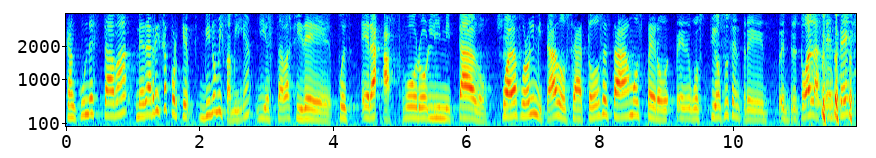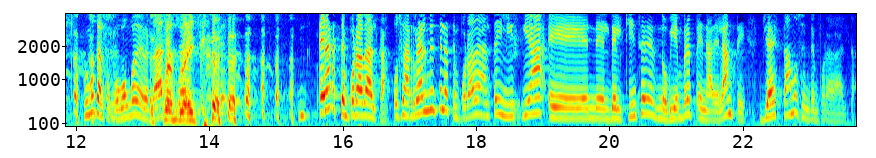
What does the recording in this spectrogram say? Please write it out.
Cancún estaba, me da risa porque vino mi familia y estaba así de, pues era aforo limitado. ¿Cuál aforo limitado? O sea, todos estábamos pero pegostiosos entre, entre toda la gente. Fuimos al Cocobongo de verdad. O sea, break. era temporada alta. O sea, realmente la temporada alta inicia eh, en el del 15 de noviembre en adelante. Ya estamos en temporada alta.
